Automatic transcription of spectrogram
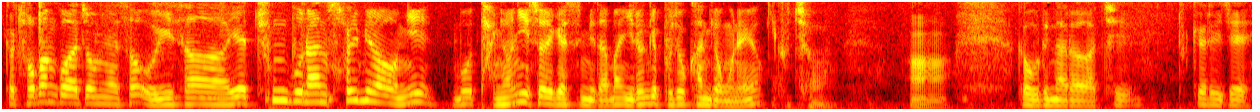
그러니까 처방 과정에서 의사의 충분한 설명이 뭐 당연히 있어야겠습니다만 이런 게 부족한 경우네요. 그렇죠. 어. 그러니까 우리나라 같이 특별히 이제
